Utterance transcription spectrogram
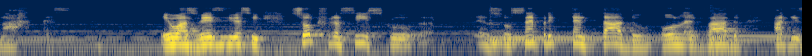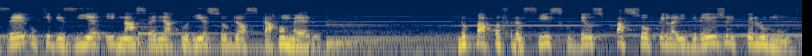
marcas. Eu, às vezes, digo assim: sobre Francisco, eu sou sempre tentado ou levado a dizer o que dizia Inácio Eliacuria sobre Oscar Romero. No Papa Francisco, Deus passou pela igreja e pelo mundo.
